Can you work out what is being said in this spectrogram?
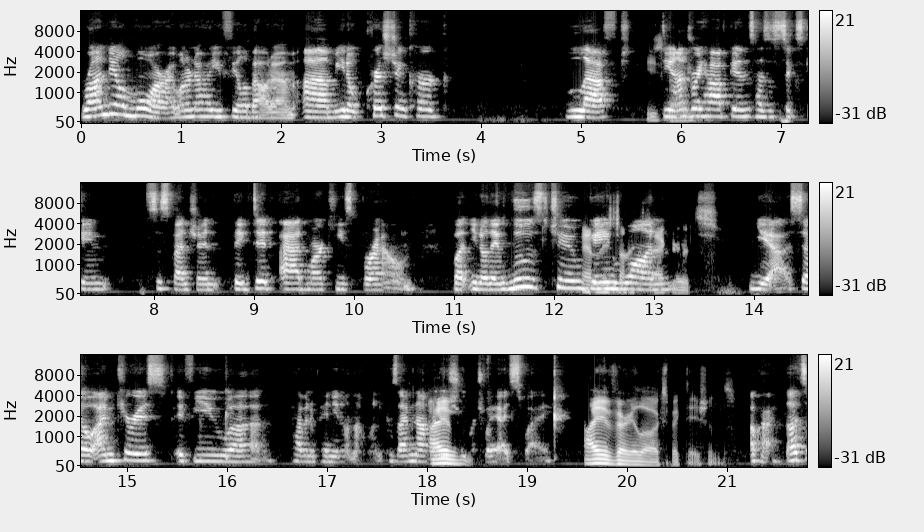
Rondale Moore, I want to know how you feel about him. Um, you know, Christian Kirk left. He's DeAndre gone. Hopkins has a six game suspension. They did add Marquise Brown, but you know, they lose two, And gain one. Yeah, so I'm curious if you uh, have an opinion on that one because I'm not really sure which way I sway. I have very low expectations. Okay, that's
